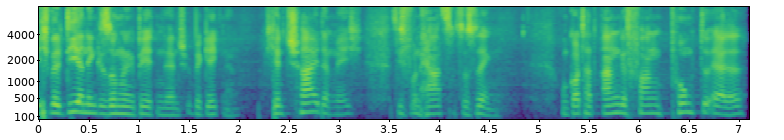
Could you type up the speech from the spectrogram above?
ich will dir in den gesungenen Gebeten begegnen. Ich entscheide mich, sie von Herzen zu singen. Und Gott hat angefangen, punktuell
